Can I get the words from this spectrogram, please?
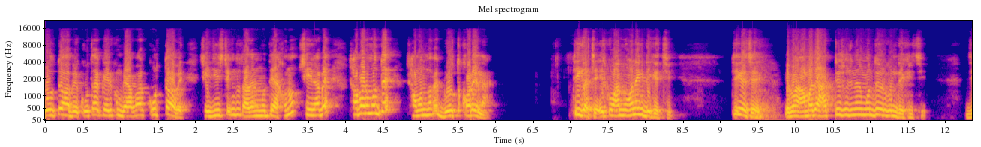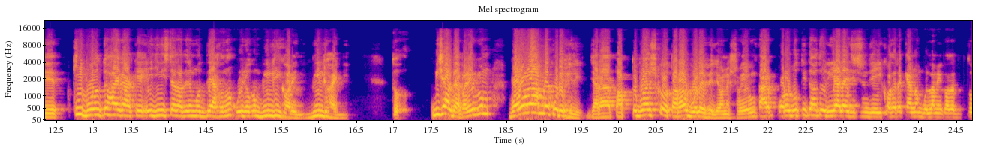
বলতে হবে, কোথায় এরকম ব্যবহার করতে হবে, সেই জিনিসটা কিন্তু তাদের মধ্যে এখনও সেইভাবে সবার মধ্যে সমানভাবে গ্রোথ করে না। ঠিক আছে, এরকম আমি অনেক দেখেছি। ঠিক আছে, এবং আমাদের আত্মীয় স্বজনের মধ্যে এরকম দেখেছি। যে কি বলতে হয় কাকে, এই জিনিসটা তাদের মধ্যে এখনও ওই রকম বিল্ডই করেনি বিল্ড হয়নি। তো বিশাল ব্যাপার এবং বড়রা আমরা করে ফেলি। যারা প্রাপ্তবয়স্ক, তারাও বলে ফেলি অনেক সময়। এবং তার পরবর্তীতে হয়তো রিয়ালাইজেশন যে এই কথাটা কেন বললাম, এই কথাটা তো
